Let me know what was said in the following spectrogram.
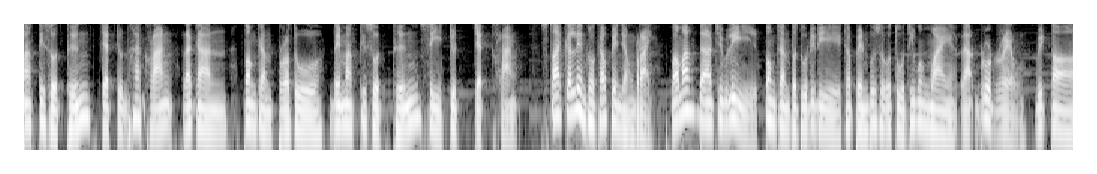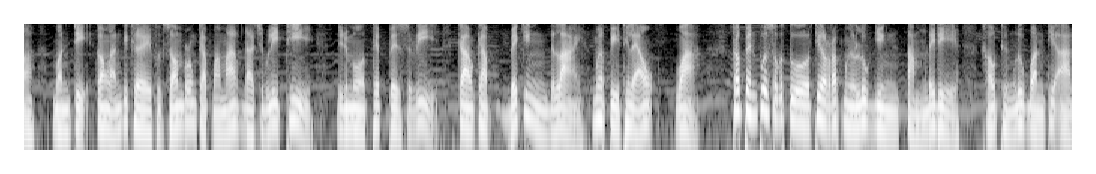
มากที่สุดถึง 7.5 ครั้ง และการป้องกันประตูได้มากที่สุดถึง 4.7 ครั้ง สไตล์การเล่นของเขาเป็นอย่างไร มามาร์กดาชิวลีป้องกันประตูได้ดีเขาเป็นผู้สประตูที่ว่องไวและรวดเร็ว วิกตอร์มอนจิกองหลังที่เคยฝึกซ้อมร่วมกับมามาร์กดาชิวลีที่ดินโมเทเปซรีกล่าวกับเบกกิ้งเดลไลเมื่อปีที่แล้วว่า เขาเป็นผู้สประตูที่รับมือลูกยิงต่ำได้ดี เขาถึงลูกบอลที่อาจ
